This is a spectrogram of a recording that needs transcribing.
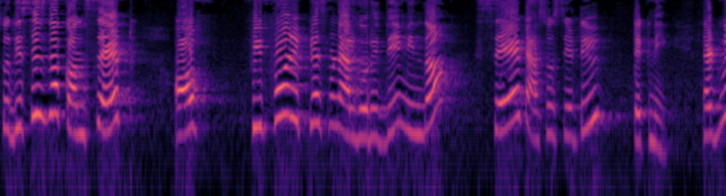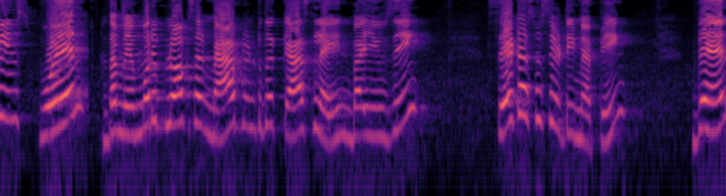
So this is the concept of FIFO replacement algorithm in the set associative technique. That means when the memory blocks are mapped into the cache line by using set associative mapping, then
